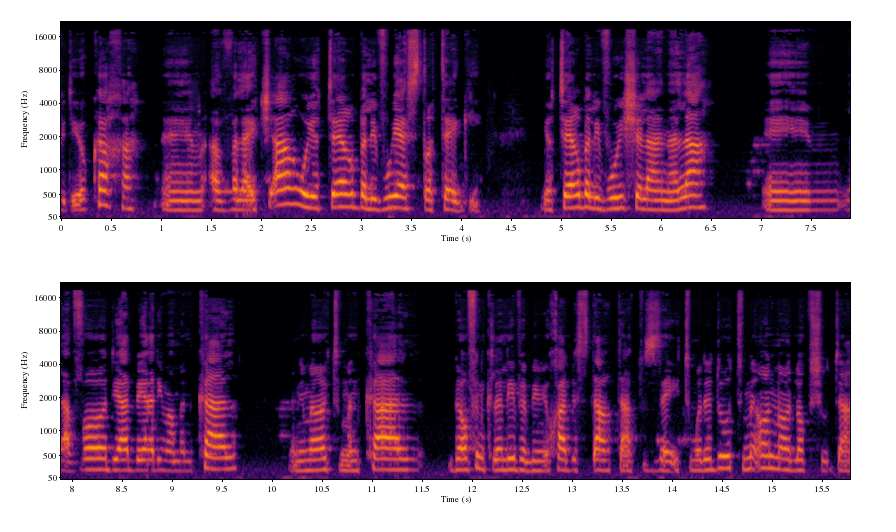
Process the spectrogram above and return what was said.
בדיוק ככה, אבל ה-HR הוא יותר בליווי האסטרטגי, יותר בליווי של ההנהלה, לעבוד יד ביד עם המנכ"ל, אני אומרת מנכ"ל באופן כללי ובמיוחד בסטארט-אפ זה התמודדות מאוד מאוד לא פשוטה.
